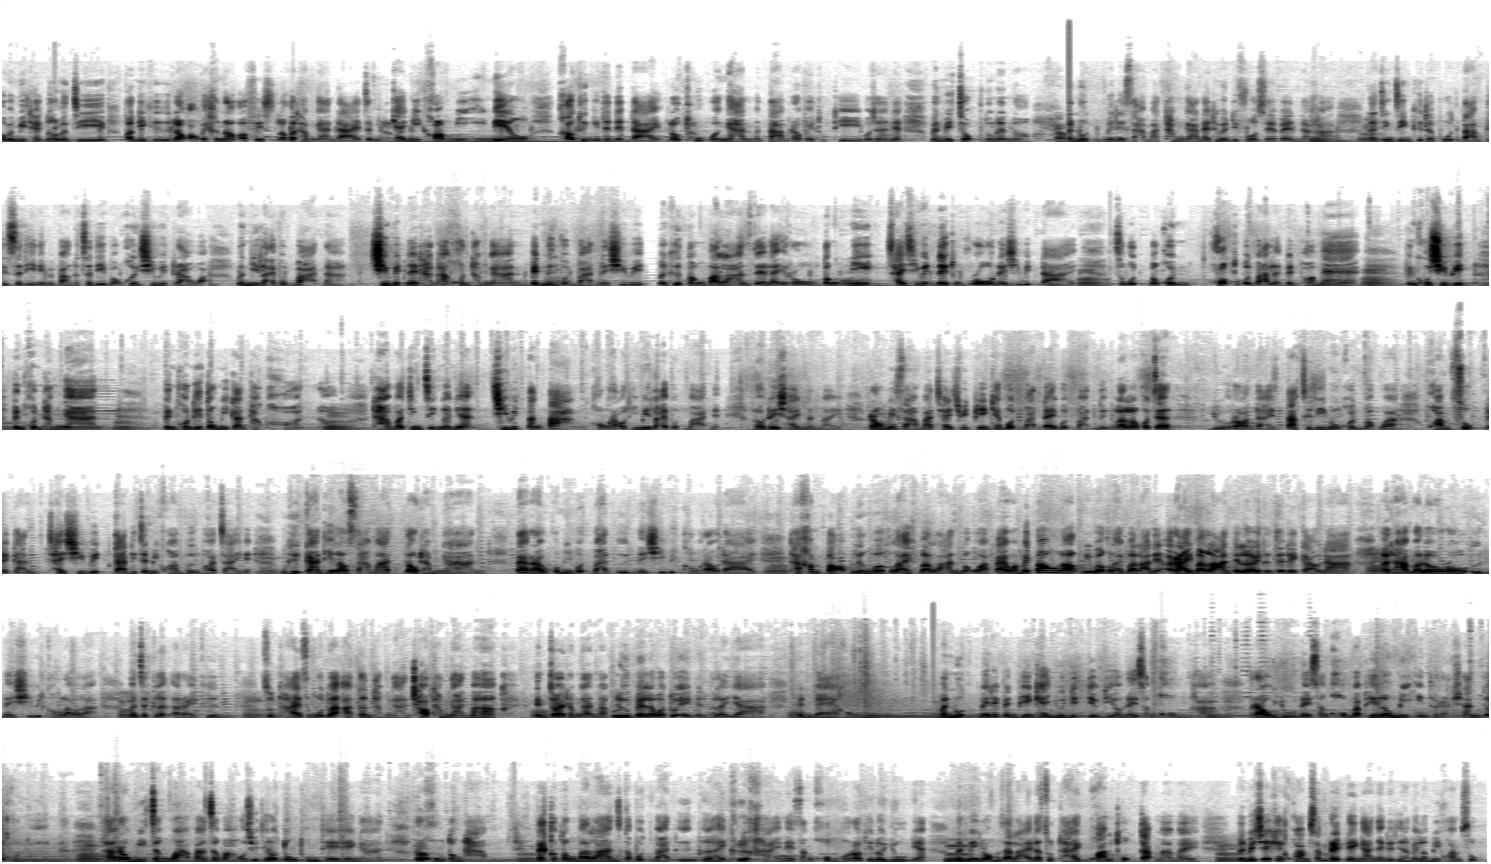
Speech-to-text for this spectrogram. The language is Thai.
อมันมีเทคโนโลยี ตอนนี้คือเราออกไปข้างนอกออฟฟิศเราก็ทำงานได้ จะมีแค่มีคอมมีอีเมล เข้าถึงอินเทอร์เน็ตได้ เราถูกว่างานมันตามเราไปทุกที่เพราะฉะนั้นเนี่ยมันไม่จบตรงนั้นเนาะครับมนุษย์ไม่ได้สามารถทำงานได้ 24/7 นะคะอืมอืมและจริง ๆ คือถ้าพูดตามทฤษฎีเนี่ยบางทฤษฎีบอกเฮ้ยชีวิตเราอะมันมีหลายบทบาทนะ ชีวิตในฐานะคนทำงานเป็นหนึ่งบทบาทในชีวิต มันคือต้องบาลานซ์หลายๆโรลต้องมีใช้ชีวิตในทุกโรลในชีวิตได้อืมสมมติบางคนครบทุกบทบาทเลยเป็นพ่อแม่อืมเป็นคู่ชีวิตอืมเป็นคนทำงานอืมเป็นคนที่ต้องมีการพักผ่อนเนาะอืมถามว่าจริง ๆ แล้วเนี่ยชีวิตต่างๆ ของเราที่มีหลายบทบาทเนี่ยเราได้ใช้มันไหม เราไม่สามารถใช้ชีวิตเพียงแค่บทบาทใดบทบาทหนึ่ง แล้วเราก็จะอยู่รอดได้ตักทฤษฎีมงคลบอกว่า ความสุขในการใช้ชีวิตการที่จะมีความพึงพอใจเนี่ยอืมมันคือการที่เราสามารถเราทำงาน แต่เราก็มีบทบาทอื่นในชีวิตของเราได้อืมถ้าคำตอบเรื่อง work life balance บอกว่าแปลว่าไม่ต้องหรอกมี work life balance เนี่ยไร้บาลานซ์ไปเลยถึงจะได้ก้าวหน้าอืมแล้วถามว่าแล้วโรลอื่นในชีวิตของเราล่ะอืมมันจะเกิดอะไรขึ้นอืมสุดท้ายสมมุติว่าอาเติ้ลทำงานชอบทำงานมากอืมเอนจอยทำงานมากลืมไปแล้วว่าตัวเองเป็นภรรยาอืมเป็นแม่ของลูก มนุษย์ไม่ได้เป็นเพียงแค่ยูนิตเดียวๆในสังคมค่ะอืมเราอยู่ในสังคมแบบที่เรามีอินเทอร์แอคชั่นกับคนอื่นนะอืมถ้าเรามีจังหวะบางจังหวะของชีวิตที่เราต้องทุ่มเทให้งาน เราคงต้องทำอืมแต่ก็ต้องบาลานซ์กับบทบาทอื่น เพื่อให้เครือข่ายในสังคมของเราที่เราอยู่เนี่ยอืมมันไม่ล่มสลายแล้วสุดท้ายความทุกข์กลับมาไหมอืมันไม่ใช่แค่ความสำเร็จในงานอย่างเดียวที่ทำให้เรามีความสุข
